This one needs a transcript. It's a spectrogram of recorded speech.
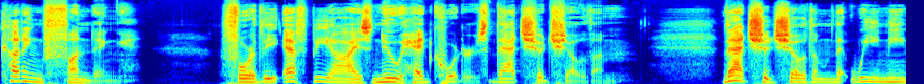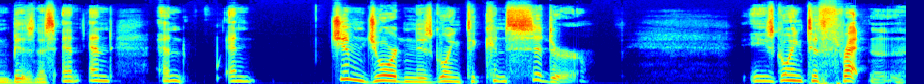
cutting funding for the FBI's new headquarters. That should show them. That should show them that we mean business. And and and and Jim Jordan is going to consider. He's going to threaten.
